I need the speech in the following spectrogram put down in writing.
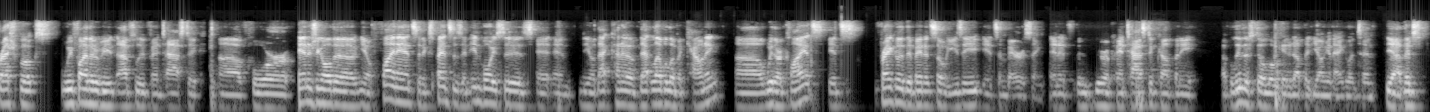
FreshBooks. We find that to be absolutely fantastic uh, for managing all the you know finance and expenses and invoices and, and you know that kind of that level of accounting uh, with our clients. It's frankly, they made it so easy. It's embarrassing. And it's they're a fantastic company. I believe they're still located up at Yonge and Eglinton. Yeah, that's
